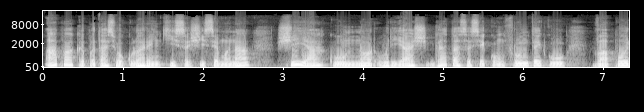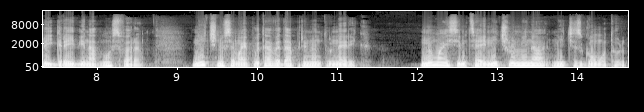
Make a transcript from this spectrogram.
Apa căpătase o culoare închisă și semăna și ea cu un nor uriaș gata să se confrunte cu vaporii grei din atmosferă. Nici nu se mai putea vedea prin întuneric. Nu mai simțeai nici lumina, nici zgomotul.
